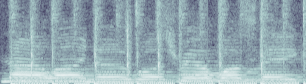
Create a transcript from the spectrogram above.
Now I know what's real, what's fake.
